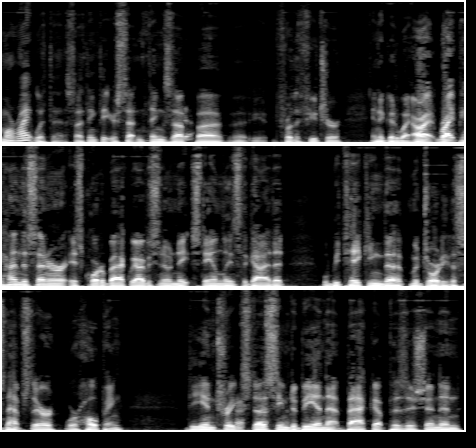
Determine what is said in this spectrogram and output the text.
I'm all right with this. I think that you're setting things up uh, uh, for the future in a good way. All right, right behind the center is quarterback. We obviously know Nate Stanley's the guy that will be taking the majority of the snaps there. We're hoping. The intrigues does seem to be in that backup position, and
